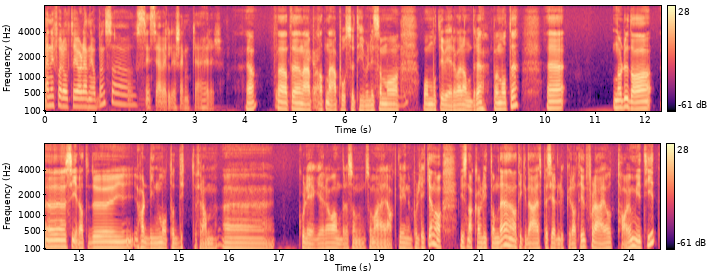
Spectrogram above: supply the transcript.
Men i forhold til å gjøre den jobben, så syns jeg veldig sjelden jeg hører. ja. At den er, at den er positiv, liksom, og, og motiverer hverandre, på en måte. Eh, når du da eh, sier at du har din måte å dytte fram eh, kolleger og andre som, som er aktive innen politikken, og vi snakka litt om det, at ikke det er spesielt lukrativt, for det er jo, tar jo mye tid.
